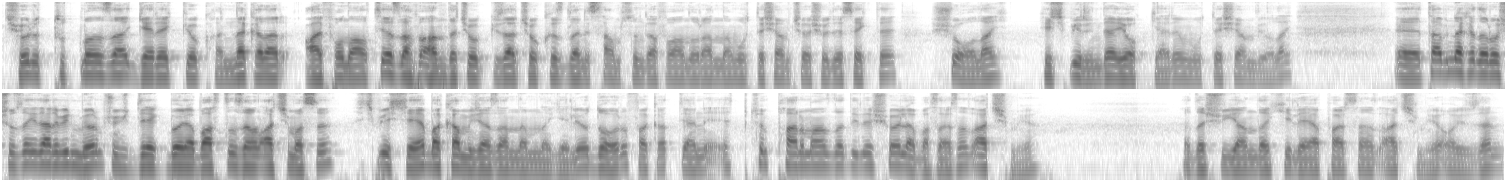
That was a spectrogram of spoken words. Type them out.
Şöyle tutmanıza gerek yok. Hani ne kadar iPhone 6'ya zamanında çok güzel çok hızlı hani Samsung'a falan oranla muhteşem çalışıyor desek de şu olay hiçbirinde yok yani muhteşem bir olay. Ee, tabii ne kadar hoşunuza gider bilmiyorum. Çünkü direkt böyle bastığın zaman açması hiçbir şeye bakamayacağız anlamına geliyor. Doğru fakat yani bütün parmağınızla değil de şöyle basarsanız açmıyor. Ya da şu yandakiyle yaparsanız açmıyor. O yüzden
